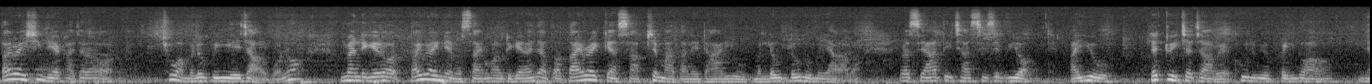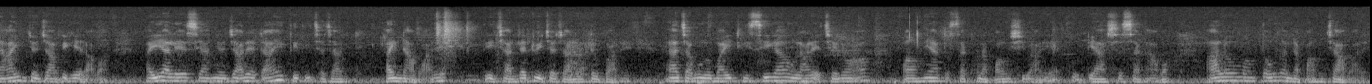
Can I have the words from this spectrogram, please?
thyroid ရှိနေတဲ့အခါကျတော့ချို့ကမလုပ်ပေးရဲကြဘူးပေါ့နော်အမှန်တကယ်တော့ thyroid နဲ့မဆိုင်ပါဘူးတကယ်တမ်းကျတော့ thyroid cancer ဖြစ်မှသာလေဒါတွေကိုမလုပ်လုပ်လို့မရတာပါအဲ့တော့ဆရာတေချာစစ်စစ်ပြီးတော့မိုင်းကိုလက်တွေ့ချက်ကြပဲအခုလိုမျိုးပိန်သွားအောင်အများကြီးညွှန်ကြားပေးခဲ့တာပါ။အဲဒီကလည်းဆရာညွှန်ကြားတဲ့အတိုင်းတည်တည်ချာချာ လိုက်နာပါတယ်။တေချာလက်တွေ့ချက်ချာလည်းလုပ်ပါတယ်။အဲဒါကြောင့်မလို့မိုင်းဒီဆေးကန်းကိုလာတဲ့အချိန်တော့ပေါင်118ပေါင်ရှိပါတယ်။အခု185ပေါင်အားလုံးပေါင်း32ပေါင်ကျပါတယ်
